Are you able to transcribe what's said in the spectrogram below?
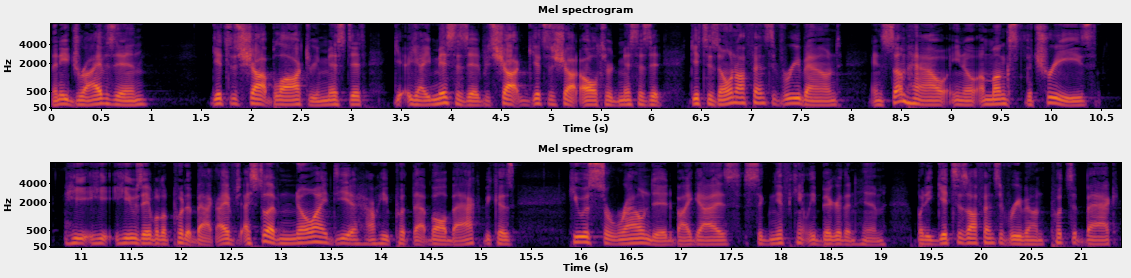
Then he drives in, gets his shot blocked or he missed it. Yeah, he misses it. His shot gets his shot altered, misses it, gets his own offensive rebound, and somehow, you know, amongst the trees, he he, he was able to put it back. I I still have no idea how he put that ball back because he was surrounded by guys significantly bigger than him, but he gets his offensive rebound, puts it back,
